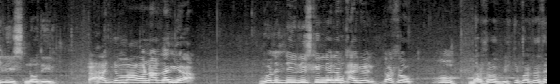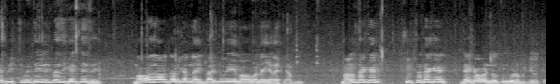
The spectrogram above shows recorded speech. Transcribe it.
ইলিশ নদীর। তাহার যে মাও না যাইয়া নদীর দিয়ে ইলিশ কিনে এরম খাইবেন দর্শক। দর্শক বৃষ্টি পড়তেছে বৃষ্টির মধ্যে ইলিশ বাজি খাইতেছি। মাওয়া দেওয়ার দরকার নাই বাড়িতে মাওয়া বানাই ভালো থাকেন সুস্থ থাকেন দেখা আবার নতুন কোনো ভিডিওতে।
